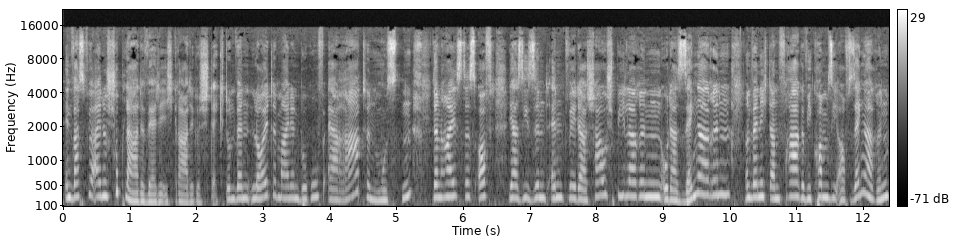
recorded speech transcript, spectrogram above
in was für eine Schublade werde ich gerade gesteckt? Und wenn Leute meinen Beruf erraten mussten, dann heißt es oft, ja, sie sind entweder Schauspielerin oder Sängerin. Und wenn ich dann frage, wie kommen Sie auf Sängerin?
